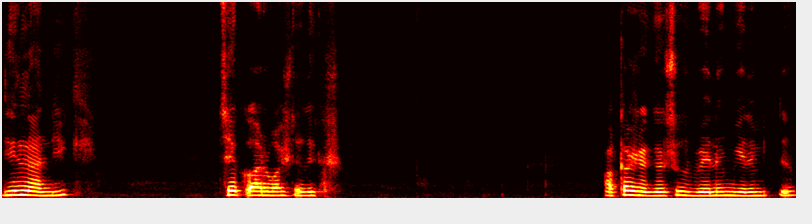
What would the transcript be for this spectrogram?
Dinlendik. Tekrar başladık. Arkadaşlar görüşürüz. Benim yerim bitti.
